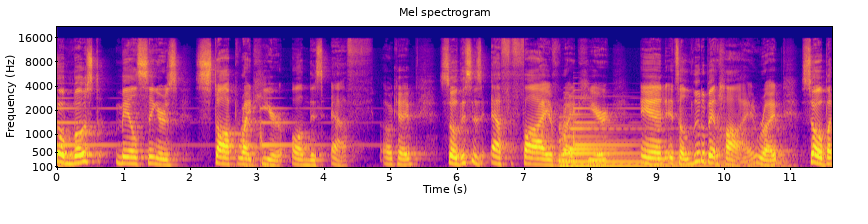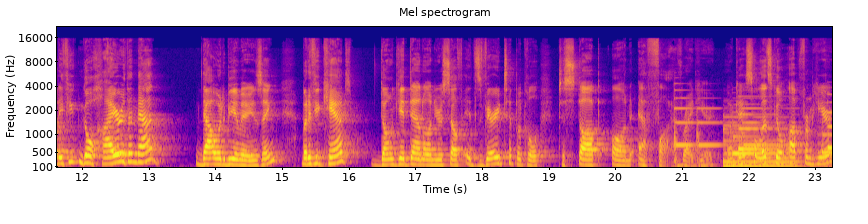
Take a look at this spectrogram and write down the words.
So most male singers stop right here on this F. Okay, so this is F5 right here, and it's a little bit high, right? So, but if you can go higher than that, that would be amazing. But if you can't, don't get down on yourself. It's very typical to stop on F5 right here. Okay, so let's go up from here.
